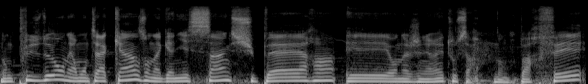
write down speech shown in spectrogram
Donc plus 2, on est remonté à 15, on a gagné 5, super, et on a généré tout ça. Donc parfait.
